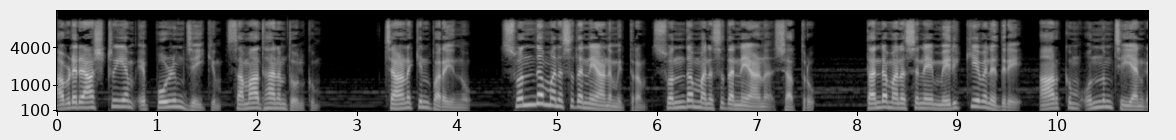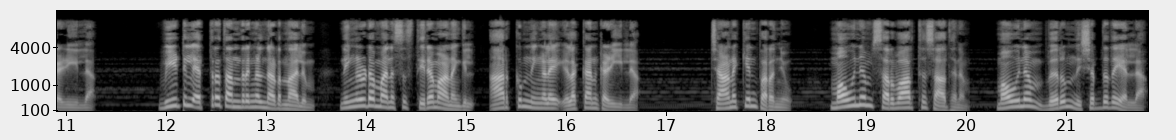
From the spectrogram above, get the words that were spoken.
അവിടെ രാഷ്ട്രീയം എപ്പോഴും ജയിക്കും സമാധാനം തോൽക്കും. ചാണക്യൻ പറയുന്നു സ്വന്തം മനസ്സ് തന്നെയാണ് മിത്രം സ്വന്തം മനസ്സ് തന്നെയാണ് ശത്രു. തന്റെ മനസ്സിനെ മെരുക്കിയവനെതിരെ ആർക്കും ഒന്നും ചെയ്യാൻ കഴിയില്ല. വീട്ടിൽ എത്ര തന്ത്രങ്ങൾ നടന്നാലും നിങ്ങളുടെ മനസ്സ് സ്ഥിരമാണെങ്കിൽ ആർക്കും നിങ്ങളെ ഇളക്കാൻ കഴിയില്ല. ചാണക്യൻ പറഞ്ഞു മൗനം സർവാർത്ഥ സാധനം. മൗനം വെറും നിശബ്ദതയല്ല.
